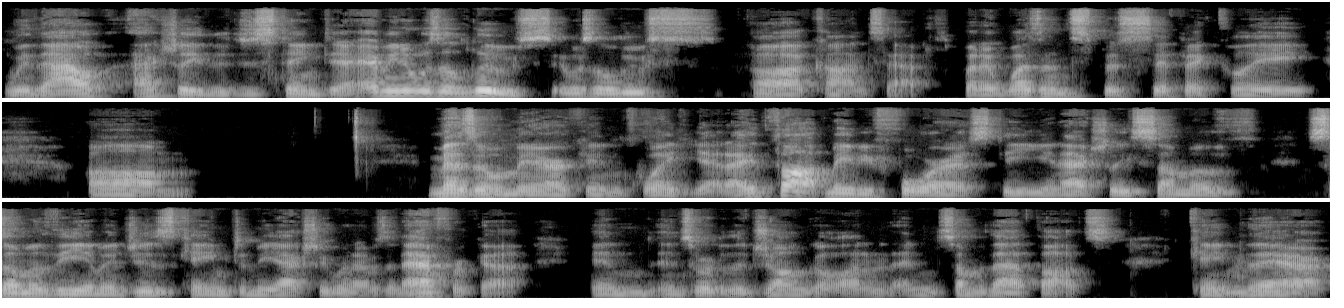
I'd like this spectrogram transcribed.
without actually the distinct. I mean, it was a loose. It was a loose uh, concept, but it wasn't specifically um, Mesoamerican quite yet. I thought maybe foresty, and actually some of some of the images came to me actually when I was in Africa in in sort of the jungle, and and some of that thoughts came there.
